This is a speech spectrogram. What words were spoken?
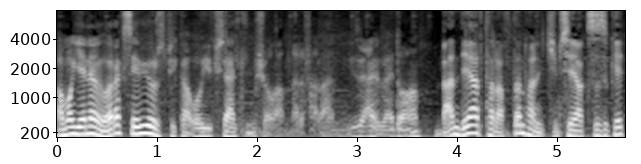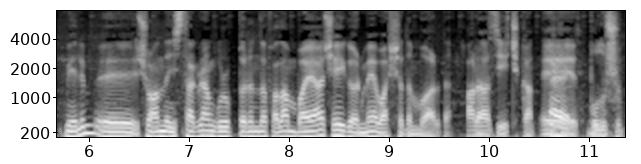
Ama genel olarak seviyoruz pick O yükseltilmiş olanları falan. Güzel be Doğan. Ben diğer taraftan hani kimseye haksızlık etmeyelim. Ee, şu anda Instagram gruplarında falan bayağı şey görmeye başladım bu arada. Araziye çıkan. Ee, Evet. Buluşup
